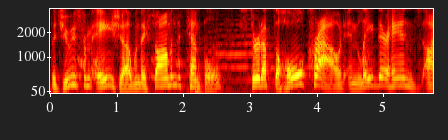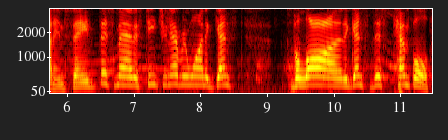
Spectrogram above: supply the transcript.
the Jews from Asia, when they saw him in the temple, stirred up the whole crowd and laid their hands on him, saying, This man is teaching everyone against the law and against this temple,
